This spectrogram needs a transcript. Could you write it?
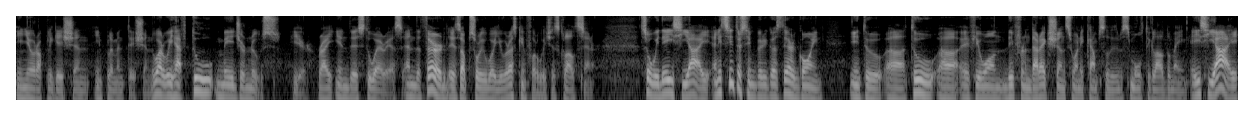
in your application implementation. Where we have two major news here, right, in these two areas. And the third is absolutely what you were asking for, which is Cloud Center. So with ACI, and it's interesting because they're going into uh, two, uh, if you want, different directions when it comes to this multi-cloud domain. ACI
